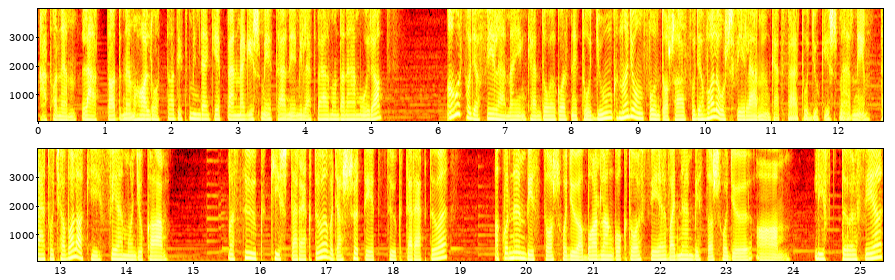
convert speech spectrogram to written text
hát ha nem láttad, nem hallottad, itt mindenképpen megismételném, illetve elmondanám újra. Ahhoz, hogy a félelmeinken dolgozni tudjunk, nagyon fontos az, hogy a valós félelmünket fel tudjuk ismerni. Tehát, hogyha valaki fél mondjuk a, a szűk kis terektől, vagy a sötét szűk terektől, akkor nem biztos, hogy ő a barlangoktól fél, vagy nem biztos, hogy ő a lifttől fél,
